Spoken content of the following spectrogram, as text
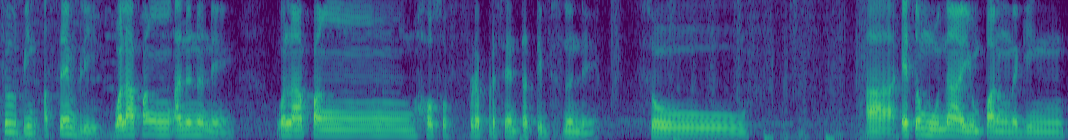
Philippine Assembly, wala pang ano nun eh, wala pang House of Representatives nun eh. So, ah ito muna yung parang naging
